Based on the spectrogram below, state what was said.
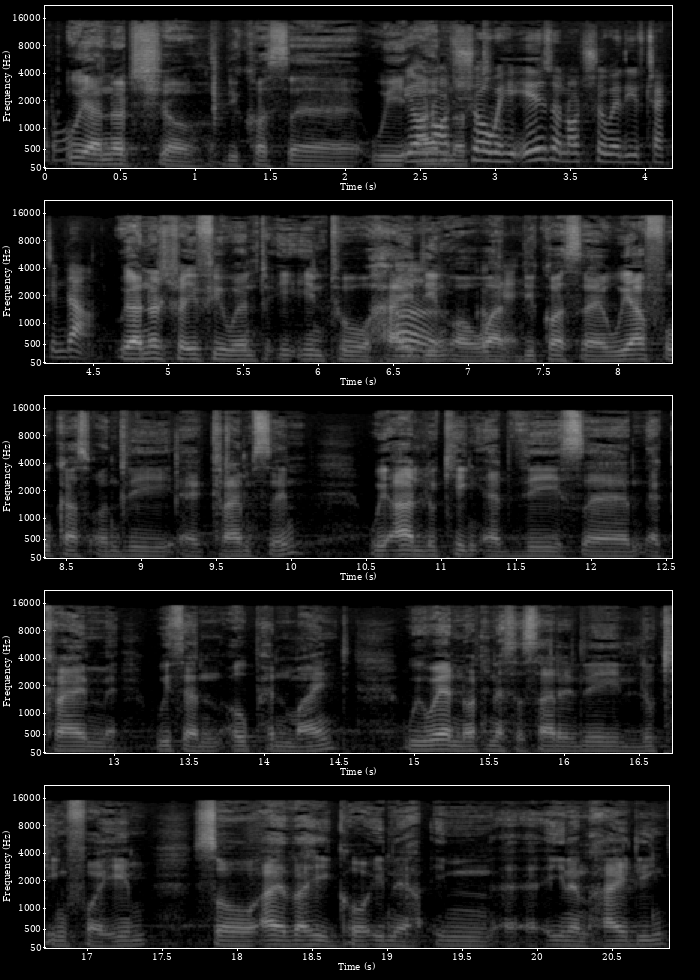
at all? We are not sure because uh, we You're not, not, sure where he is or not sure whether you've tracked him down? We are not sure if he went into hiding oh, or what okay. because uh, we are focused on the uh, crime scene. We are looking at this um, crime with an open mind we were not necessarily looking for him. So either he go in a, in uh, in an hiding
